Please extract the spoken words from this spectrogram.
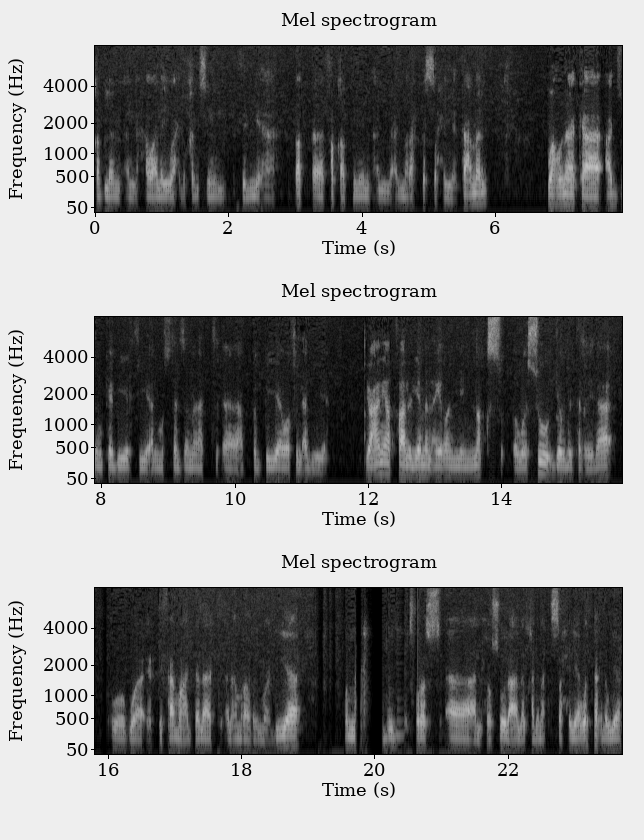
قبلا أن حوالي 51% فقط من المراكز الصحية تعمل. وهناك عجز كبير في المستلزمات الطبية وفي الأدوية. يعاني أطفال اليمن أيضا من نقص وسوء جودة الغذاء وارتفاع معدلات الأمراض المعدية. ومحدودية فرص الحصول على الخدمات الصحية والتغذوية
